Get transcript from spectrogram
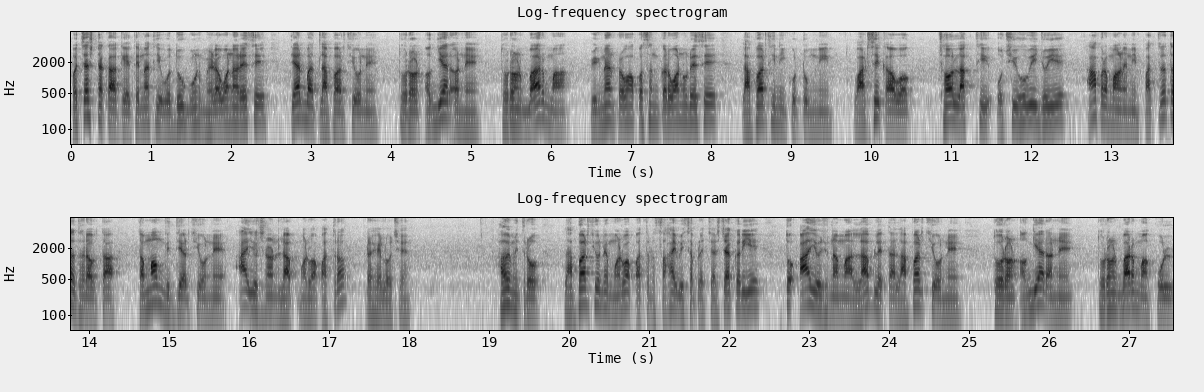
પચાસ ટકા કે તેનાથી વધુ ગુણ મેળવવાના રહેશે. ત્યારબાદ લાભાર્થીઓને ધોરણ અગિયાર અને ધોરણ બારમાં વિજ્ઞાન પ્રવાહ પસંદ કરવાનું રહેશે. લાભાર્થીની કુટુંબની વાર્ષિક આવક છ લાખથી ઓછી હોવી જોઈએ. આ પ્રમાણેની પાત્રતા ધરાવતા તમામ વિદ્યાર્થીઓને આ યોજનાનો લાભ મળવાપાત્ર રહેલો છે. હવે મિત્રો, લાભાર્થીઓને મળવાપાત્ર સહાય વિશે આપણે ચર્ચા કરીએ, તો આ યોજનામાં લાભ લેતા લાભાર્થીઓને ધોરણ અગિયાર અને ધોરણ બારમાં કુલ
